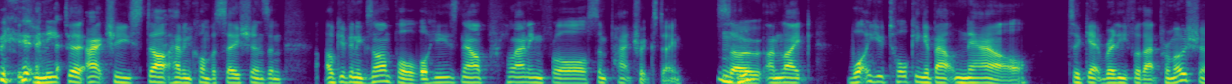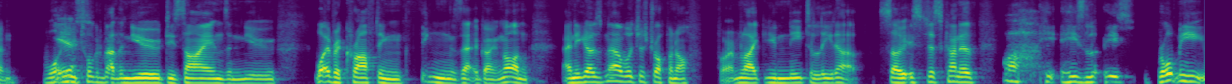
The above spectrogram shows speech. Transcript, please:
is you need to actually start having conversations. And I'll give you an example. He's now planning for St. Patrick's Day. So mm-hmm. I'm like, what are you talking about now to get ready for that promotion? What are you talking about the new designs and new whatever crafting things that are going on? And he goes, no, we'll just drop an offer. I'm like, you need to lead up. So it's just kind of Oh, he, he's he's brought me,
